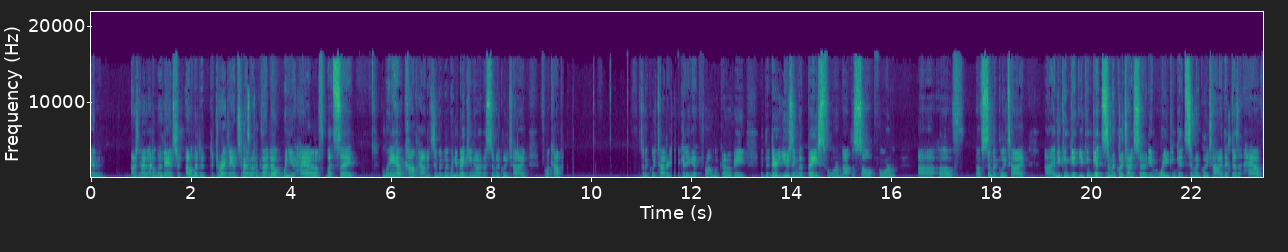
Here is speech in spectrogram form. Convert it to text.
and honestly I, I don't know the answer I don't know the, the direct answer to That's that okay. because I know when you have let's say when you have compounded semaglutide when you're making a, a semaglutide from a compound semaglutide or you're getting it from Wegovy they're using the base form not the salt form uh, of of semaglutide uh, and you can get you can get semaglutide sodium, or you can get semaglutide that doesn't have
